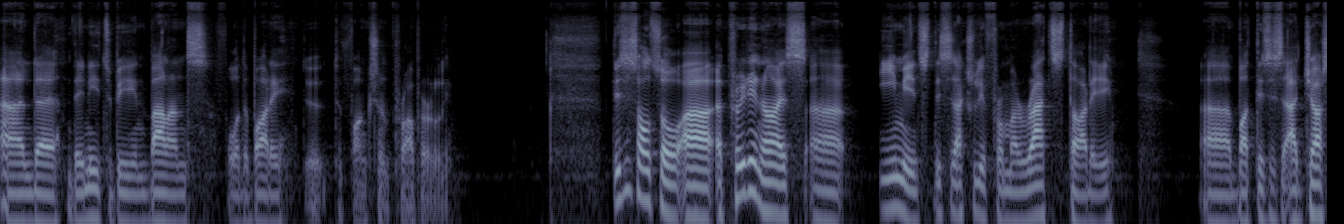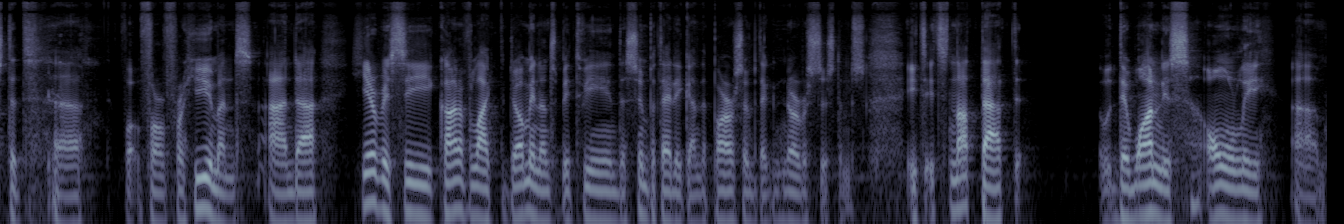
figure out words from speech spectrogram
and uh, they need to be in balance for the body to, to function properly. This is also uh, a pretty nice uh, image. This is actually from a rat study, uh, but this is adjusted uh, for, for, for humans. And uh, here we see kind of like the dominance between the sympathetic and the parasympathetic nervous systems. It's, it's not that the one is only um,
